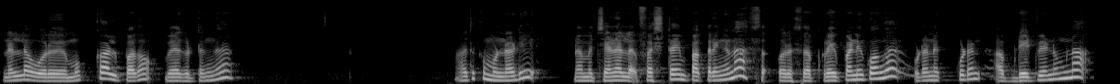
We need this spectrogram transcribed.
நல்லா ஒரு முக்கால் பதம் வேகட்டுங்க. அதுக்கு முன்னாடி நம்ம சேனலை ஃபஸ்ட் டைம் பார்க்குறீங்கன்னா ச- ஒரு சப்ஸ்கிரைப் பண்ணிக்கோங்க. உடனுக்குடன் அப்டேட் வேணும்னா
